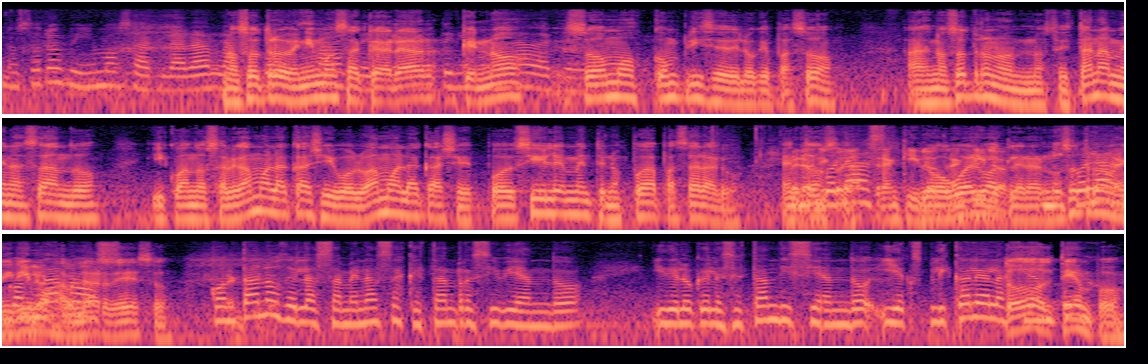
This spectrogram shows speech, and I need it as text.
Nosotros vinimos a aclarar las Nosotros cosas venimos a que aclarar que no que somos cómplices de lo que pasó. A nosotros nos, nos están amenazando y cuando salgamos a la calle y volvamos a la calle, posiblemente nos pueda pasar algo. Pero, Entonces, Nicolás, tranquilo, lo vuelvo tranquilo. a aclarar. Nosotros no vinimos a hablar de eso. Contanos de las amenazas que están recibiendo y de lo que les están diciendo y explícale a la Todo gente... el tiempo.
